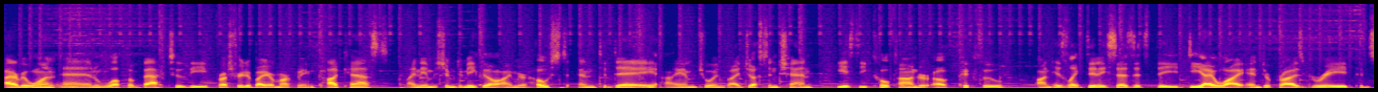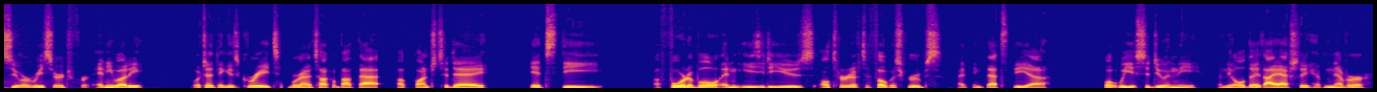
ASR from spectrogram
Hi, everyone, and welcome back to the Frustrated by Your Marketing podcast. My name is Jim DeMicco. I'm your host, and today I am joined by Justin Chen. He is the co founder of PickFu. On his LinkedIn, he says it's the DIY enterprise grade consumer research for anybody, which I think is great. We're going to talk about that a bunch today. It's the affordable and easy to use alternative to focus groups. I think that's the uh, what we used to do in the in the old days. I actually have never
